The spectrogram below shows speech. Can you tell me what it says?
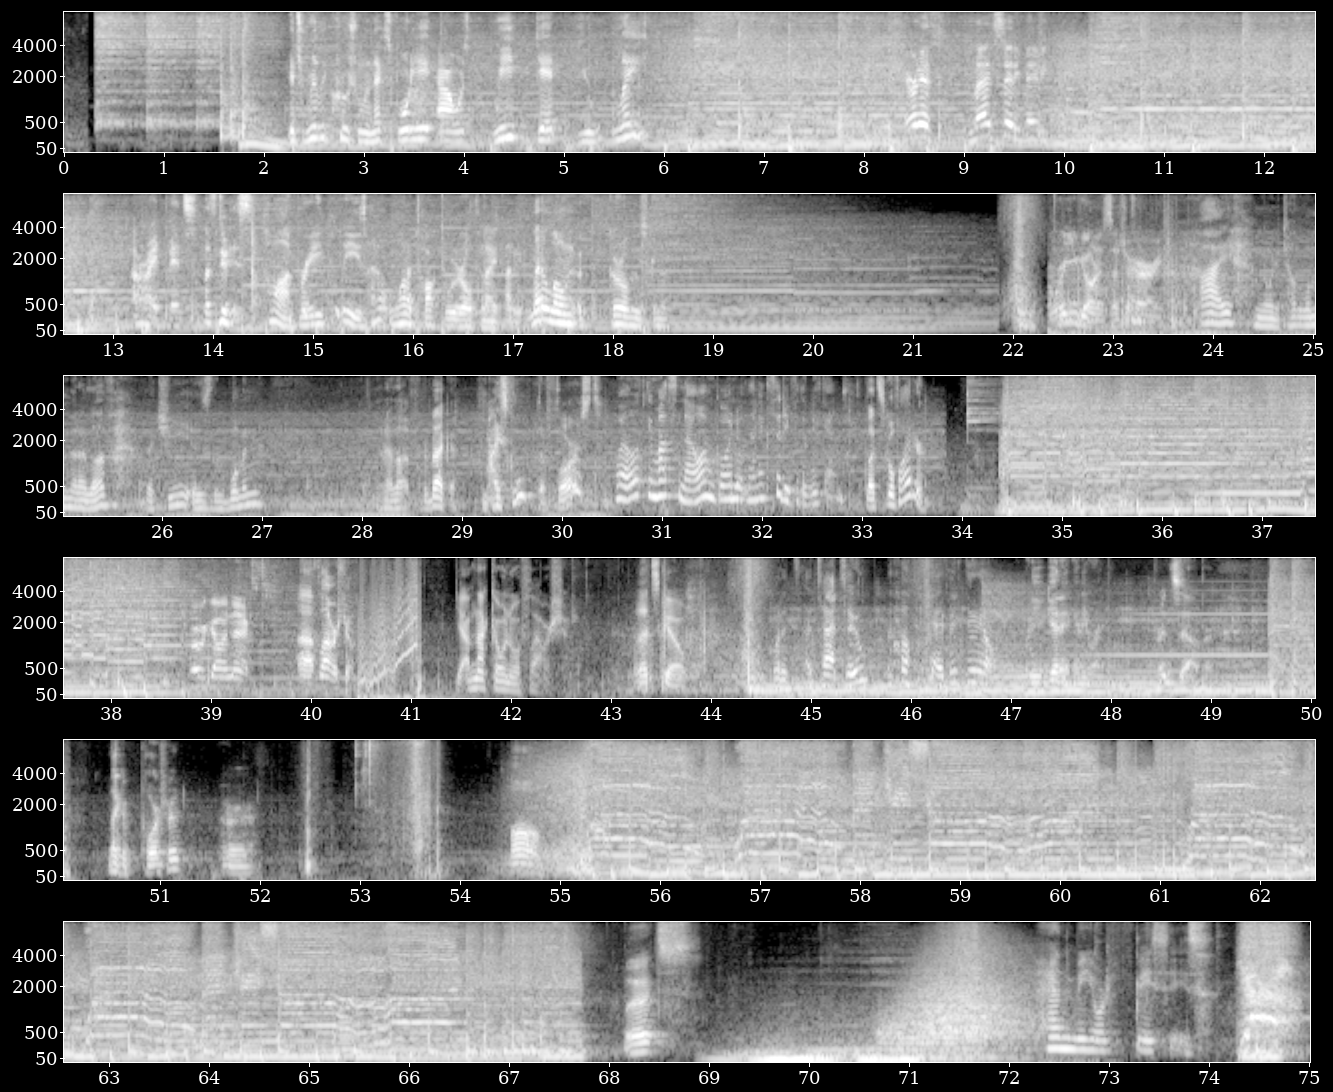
It's really crucial in the next 48 hours we get you laid. Here it is. Mad City, baby. All right, Vince, let's do this. Come on, Brady, please. I don't want to talk to a girl tonight, I mean, let alone a girl who's gonna. Where are you going in such a hurry? I am going to tell the woman that I love that she is the woman that I love. Rebecca. From high school? The florist? Well, if you must know, I'm going to Atlantic City for the weekend. Let's go find her. Where are we going next? Uh, flower show. Yeah, I'm not going to a flower show. Let's go. What, a, a tattoo? okay, big deal. What are you getting anyway? Prince Albert. Like a portrait? Or. Birds. Hand me your faces. Yeah!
